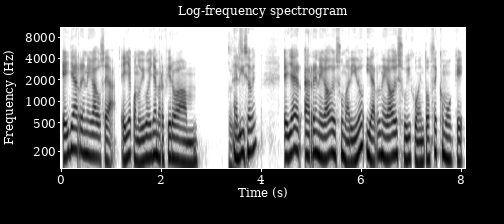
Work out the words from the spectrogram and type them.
ella ha renegado, o sea, ella, cuando digo ella me refiero a, mm, a Elizabeth, ella ha renegado de su marido y ha renegado de su hijo. Entonces, como que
